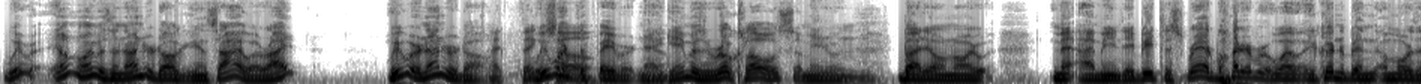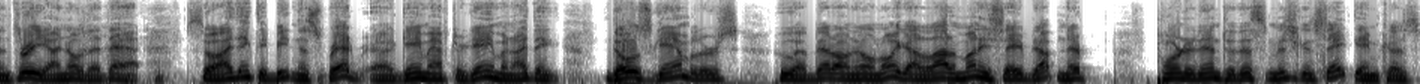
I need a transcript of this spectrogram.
we were Illinois was an underdog against Iowa, right? We were an underdog. I think we weren't the favorite in that Yeah. game. It was real close. I mean, Mm-hmm. but Illinois. I mean, they beat the spread. Whatever. Well, it couldn't have been more than three. I know that. That. so I think they've beaten the spread uh, game after game, and I think those gamblers who have bet on Illinois got a lot of money saved up, and they're pouring it into this Michigan State game because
